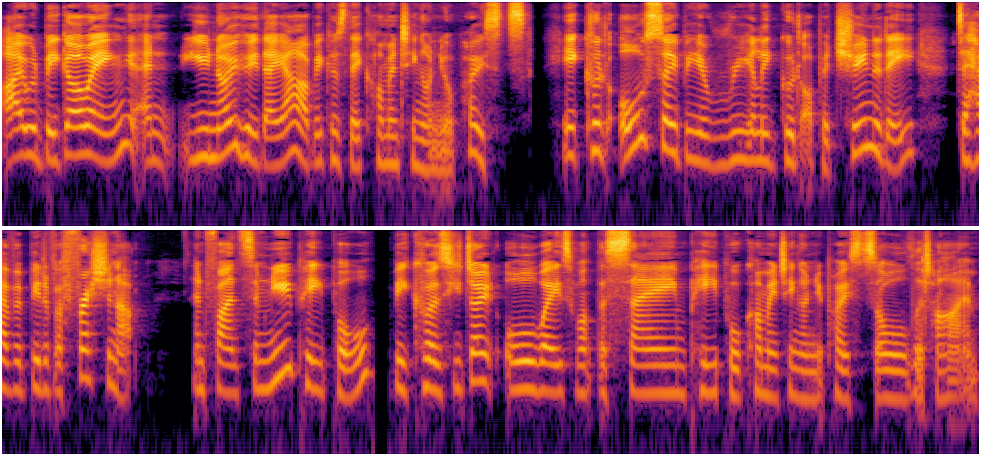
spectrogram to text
i would be going and you know who they are because they're commenting on your posts it could also be a really good opportunity to have a bit of a freshen up and find some new people because you don't always want the same people commenting on your posts all the time.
